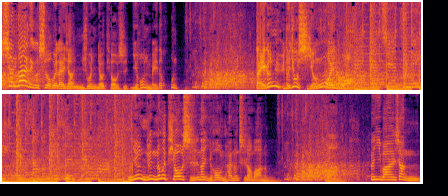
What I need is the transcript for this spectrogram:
现在这个社会来讲，你说你要挑食，以后你没得混，逮个女的就行。我跟你说，你说你说你那么挑食，那以后你还能吃上饭了吗？啊，那一般像你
